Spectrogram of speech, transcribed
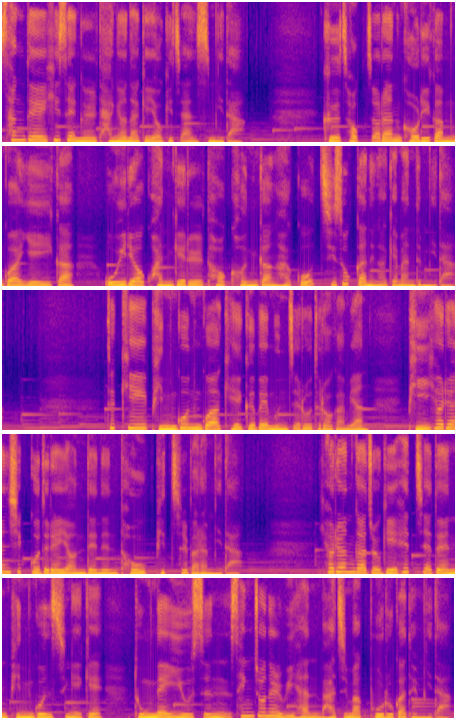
상대의 희생을 당연하게 여기지 않습니다. 그 적절한 거리감과 예의가 오히려 관계를 더 건강하고 지속 가능하게 만듭니다. 특히 빈곤과 계급의 문제로 들어가면 비혈연 식구들의 연대는 더욱 빛을 발합니다. 혈연 가족이 해체된 빈곤층에게 동네 이웃은 생존을 위한 마지막 보루가 됩니다.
